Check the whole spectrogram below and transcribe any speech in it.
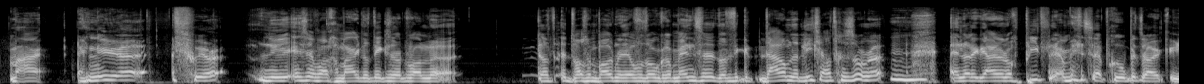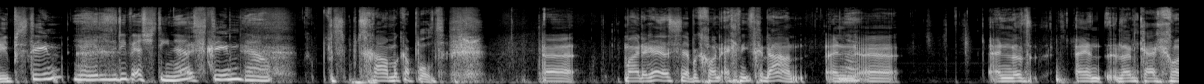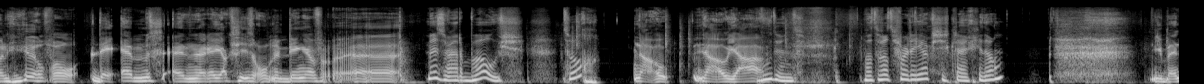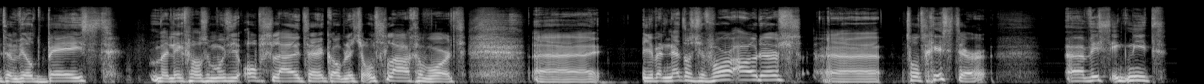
maar nu, eh, sorry, nu is er van gemaakt dat ik soort van. dat het was een boot met heel veel donkere mensen. Dat ik daarom dat liedje had gezongen. En dat ik daarna nog Piet naar mensen heb geroepen. Terwijl ik riep Stien. Ja, jullie riep S10, hè? Stien. Ja. Schaam me kapot. Maar de rest heb ik gewoon echt niet gedaan. En, Nee. En, dat, en dan krijg je gewoon heel veel DM's en reacties onder dingen. eh, Mensen waren boos, toch? nou, nou ja, Woedend. Wat, wat voor reacties krijg je dan? je bent een wild beest. Wellicht wel, ze moeten je opsluiten. Ik hoop dat je ontslagen wordt. Eh, je bent net als je voorouders. Eh, tot gisteren wist ik niet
